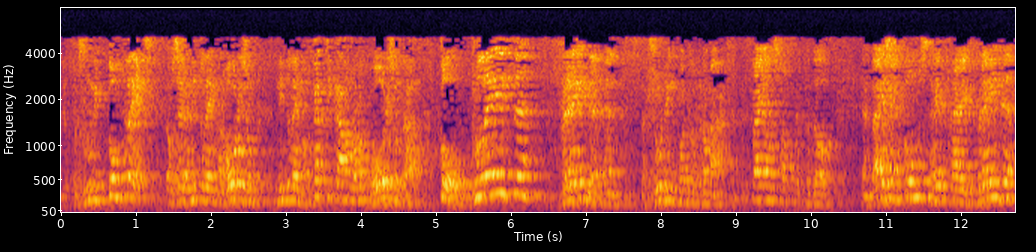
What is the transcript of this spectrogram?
De verzoening compleet. Dat wil zeggen niet alleen maar horizon, niet alleen maar verticaal, maar ook horizontaal. Complete vrede en verzoening wordt er gemaakt. En de vijandschap wordt gedood. En bij zijn komst heeft hij vrede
